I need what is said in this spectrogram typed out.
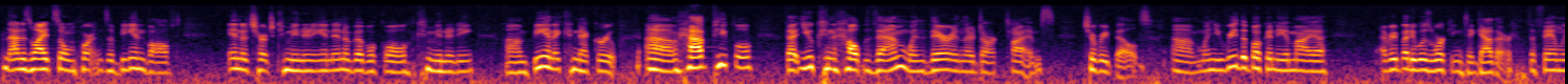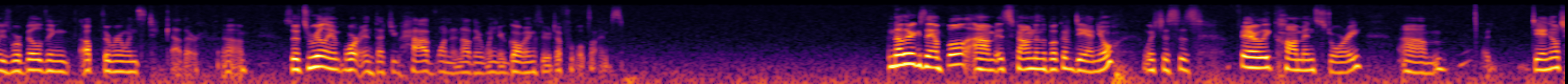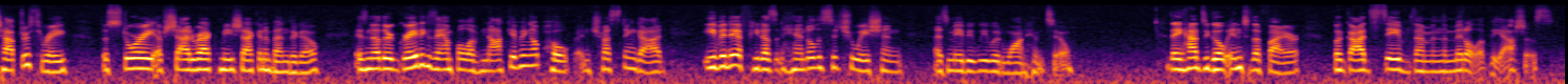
That is why it's so important to be involved in a church community and in a biblical community. Um, be in a connect group. Um, have people that you can help them when they're in their dark times to rebuild. Um, when you read the book of Nehemiah, everybody was working together. The families were building up the ruins together. Um, so it's really important that you have one another when you're going through difficult times. Another example um, is found in the book of Daniel, which is this fairly common story. Um, Daniel chapter 3, the story of Shadrach, Meshach, and Abednego, is another great example of not giving up hope and trusting God, even if He doesn't handle the situation as maybe we would want Him to. They had to go into the fire, but God saved them in the middle of the ashes.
